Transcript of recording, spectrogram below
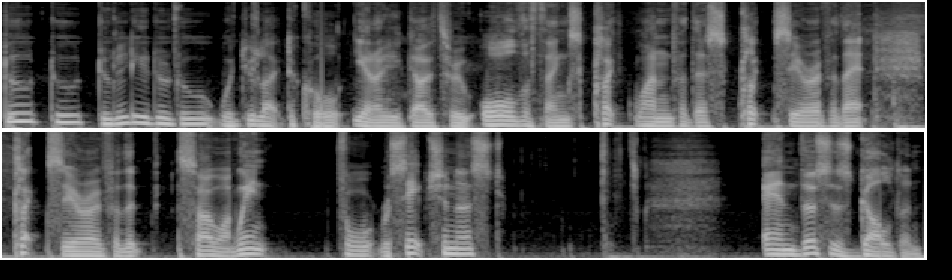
Do, do, doodly doo doo. Would you like to call? You know, you go through all the things. Click one for this, click zero for that, click zero for the... So I went for receptionist and this is golden.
